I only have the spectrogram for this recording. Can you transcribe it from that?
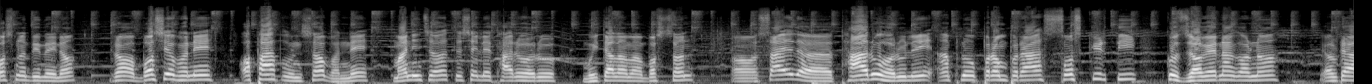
बस्न दिँदैन र बस्यो भने अपाप हुन्छ भन्ने मानिन्छ। त्यसैले थारूहरू भुइँतलामा बस्छन्। सायद थारूहरूले आफ्नो परम्परा संस्कृतिको जगेर्ना गर्न एउटा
